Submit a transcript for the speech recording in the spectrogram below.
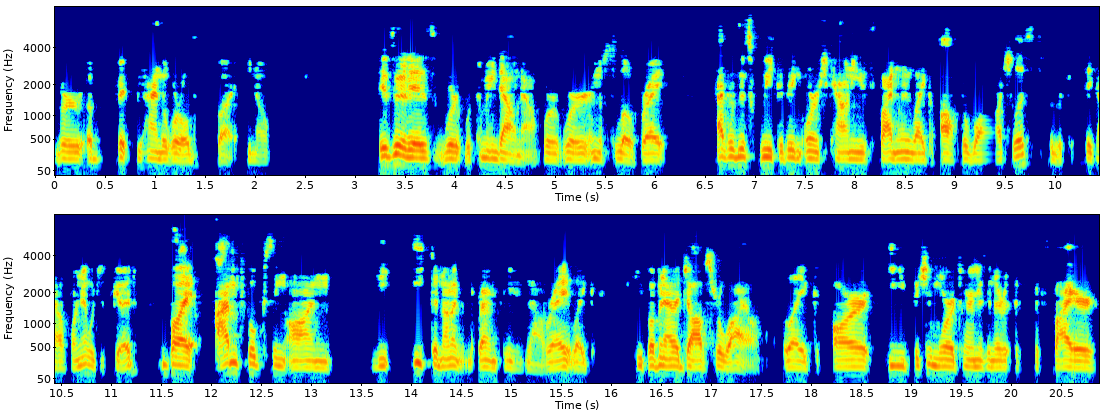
We're a bit behind the world, but you know, is what it is. We're, we're coming down now. We're, we're in the slope, right? As of this week, I think Orange County is finally like off the watch list for the state of California, which is good. But I'm focusing on the economic ramifications now, right? Like people have been out of jobs for a while. Like our eviction moratorium is going to expire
